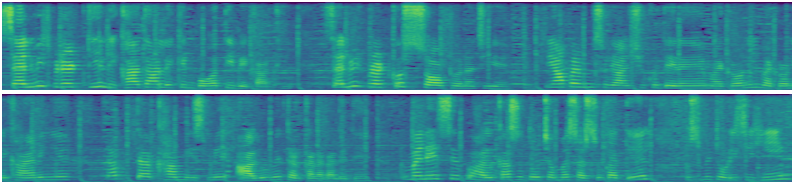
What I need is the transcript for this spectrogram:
सैंडविच ब्रेड थी, लिखा था, लेकिन बहुत ही बेकार थी। सैंडविच ब्रेड को सॉफ्ट होना चाहिए। यहाँ पर हम सूर्यांशु को दे रहे हैं मैक्रोनी। मैक्रोनी खाया नहीं है। तब तक हम इसमें आलू में तड़का लगा लेते हैं। तो मैंने सिर्फ़ हल्का सा दो चम्मच सरसों का तेल, उसमें थोड़ी सी हींग।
